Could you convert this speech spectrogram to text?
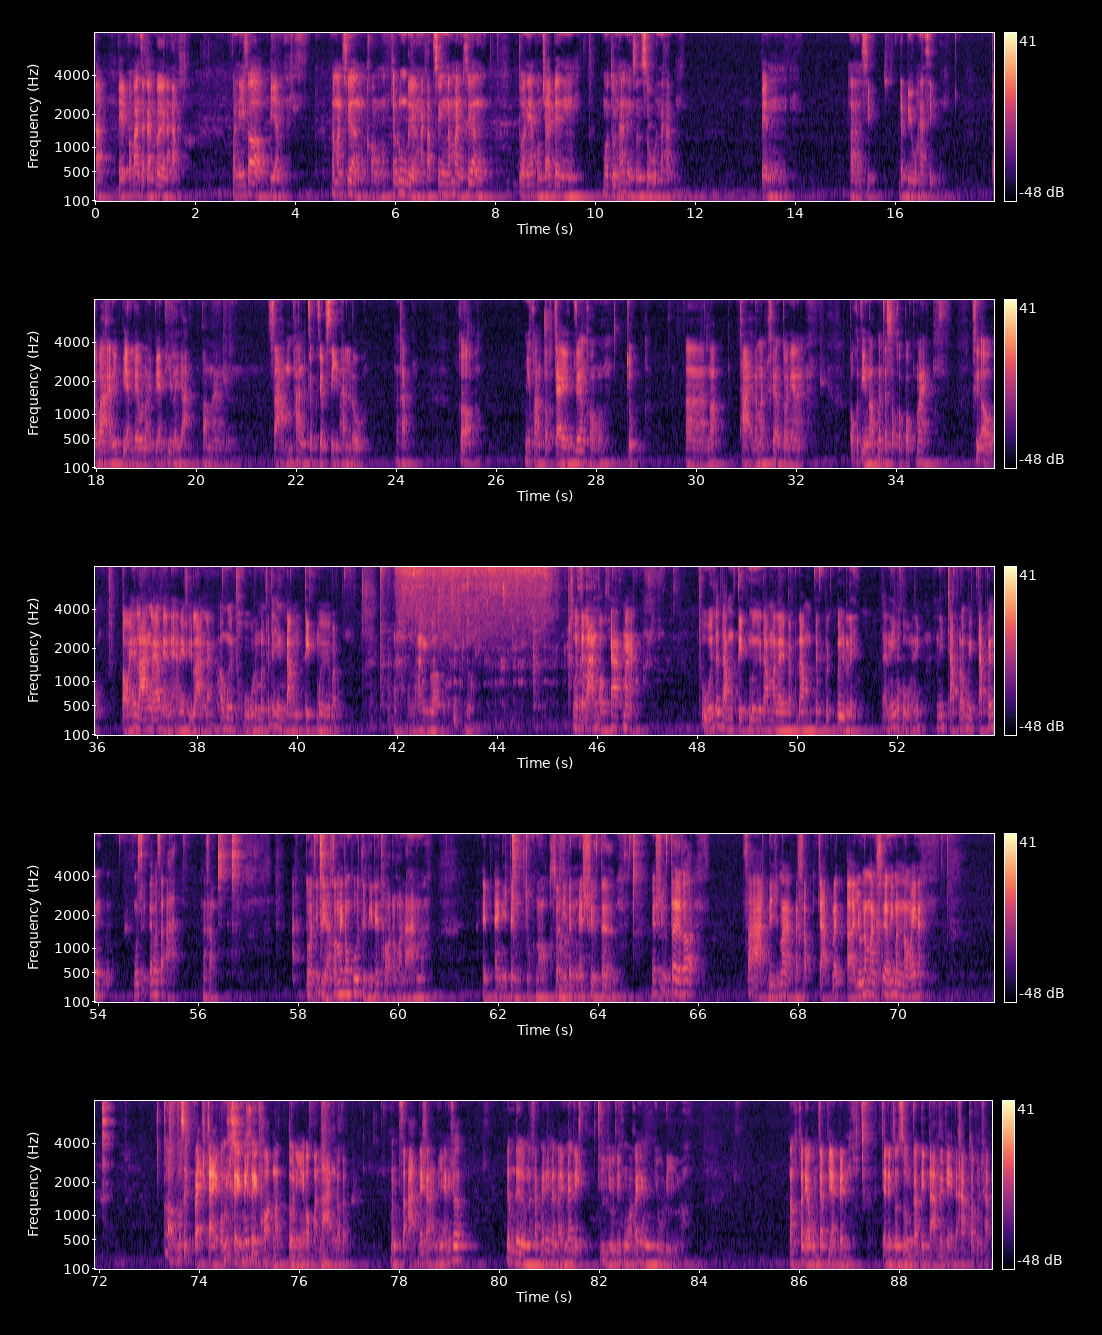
ครับเพจพ่อบ้านสแครมเบอร์นะครับ วันนี้ก็เปลี่ยนน้ำมันเครื่องของเจ้ารุ่งเรืองนะครับ ซึ่งน้ำมันเครื่องตัวนี้ผมใช้เป็นโมตูล5100 นะครับ เป็นอ่า10 W 50 แต่ว่าอันนี้เปลี่ยนเร็วหน่อยเปลี่ยนที่ระยะประมาณ 3,000 เกือบเกือบ4,000 โลนะครับ ก็มีความตกใจเรื่องของจุก น็อตถ่ายน้ำมันเครื่องตัวเนี้ยนะปกติน็อตมันจะสกปรกมาก คือเอาต่อให้ล้างแล้วเนี่ยเนี่ยอันนี้คือล้างแล้ว เอามือถูแล้วมันก็จะยังดำติดมือแบบล้างอีกรอบดูคือมันจะล้างออกยากมาก ถูจะดำติดมือดำอะไรแบบดำเป็นปื้นๆเลย แต่นนี้โอ้โหนี่อันนี้จับแล้วมีจับก็ยังรู้สึกได้ว่าสะอาดนะครับ ตัวที่เหลือก็ไม่ต้องพูดถึงที่ได้ถอดออกมาล้างเนาะไอ้นี้เป็นจุกนอก ส่วนนี้เป็น mesh filter mesh filter ก็สะอาดดีมากนะครับ จากเล็กอายุน้ำมันเครื่องที่มันน้อยนะ ก็รู้สึกแปลกใจเพราะไม่เคยไม่เคยถอดน็อตตัวนี้ออกมาล้างแล้วแบบ มันสะอาดได้ขนาดนี้ อันนี้ก็เดิมๆนะครับ ไม่ได้เป็นอะไรแม่เหล็กที่อยู่ที่หัวก็ยังอยู่ดีอยู่เนาะก็เดี๋ยวผมจะเปลี่ยนเป็น 7100 ก็ติดตามในเพจนะครับ ขอบคุณครับ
